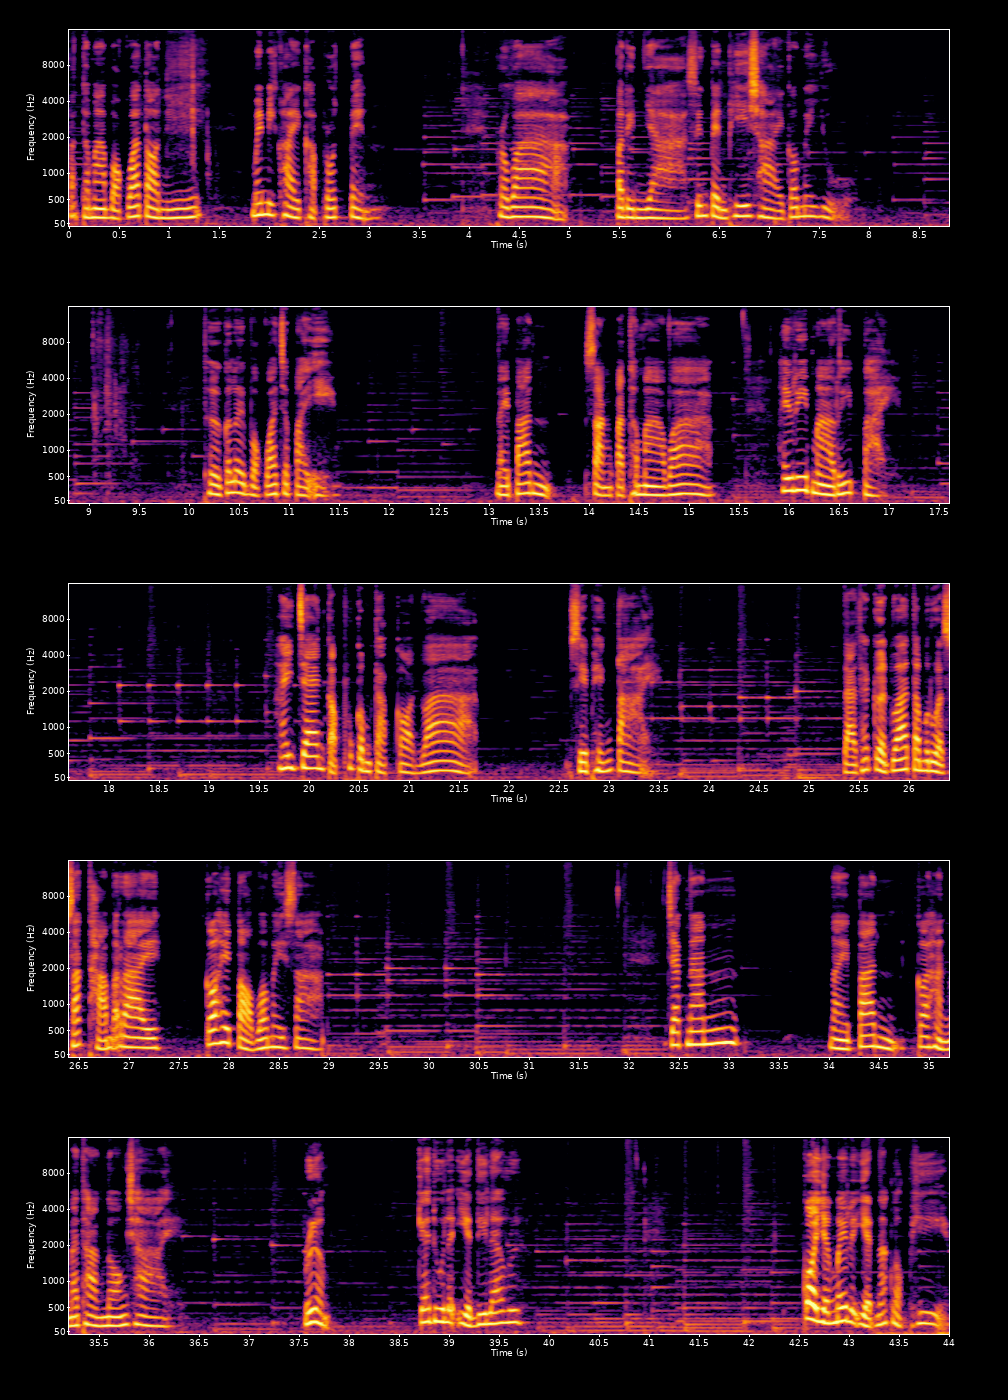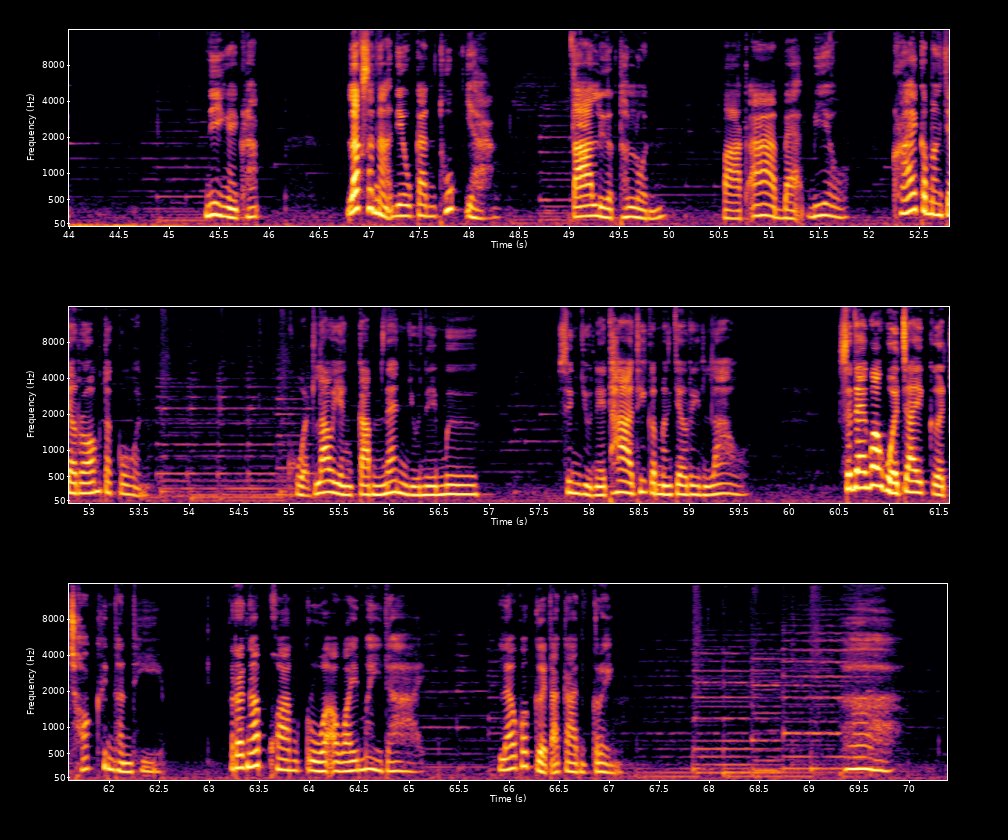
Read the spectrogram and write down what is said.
ปัทมาบอกว่าตอนนี้ไม่มีใครขับรถเป็น เพราะว่าปริญญาซึ่งเป็นพี่ชายก็ไม่อยู่ เธอก็เลยบอกว่าจะไปเองนายปั้นสั่งปัทมาว่า ให้รีบมารีบไป ให้แจ้งกับผู้กำกับก่อนว่า เสียเพ้งตาย แต่ถ้าเกิดว่าตำรวจซักถามอะไร ก็ให้ตอบว่าไม่ทราบ จากนั้นนายปั้นก็หันมาทางน้องชาย เรื่อง แกดูละเอียดดีแล้วหรือ ก็ยังไม่ละเอียดนักหรอกพี่ นี่ไงครับ ลักษณะเดียวกันทุกอย่าง ตาเหลือกถลน ปากอ้าแบะเบี้ยว คล้ายกำลังจะร้องตะโกน ขวดเหล้ายังกำแน่นอยู่ในมือ ซึ่งอยู่ในท่าที่กำลังจะรินเหล้าแสดงว่าหัวใจเกิดช็อกขึ้นทันที ระงับความกลัวเอาไว้ไม่ได้ แล้วก็เกิดอาการเกร็ง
